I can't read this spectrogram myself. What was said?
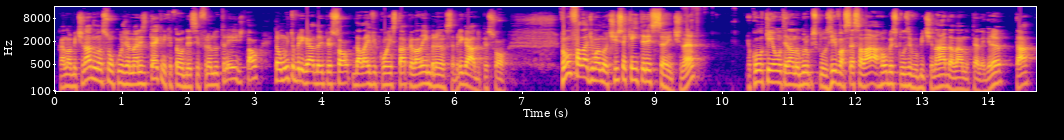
O canal Bitnada lançou um curso de análise técnica, então decifrando o trade e tal. Então muito obrigado aí pessoal da Livecoins, tá? Pela lembrança. Obrigado, pessoal. Vamos falar de uma notícia que é interessante, né? Eu coloquei ontem lá no grupo exclusivo, acessa lá, arroba exclusivo bitnada lá no Telegram, tá?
